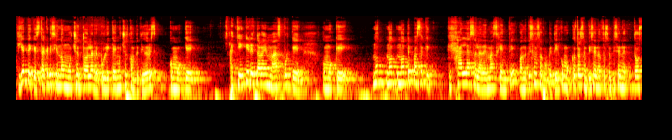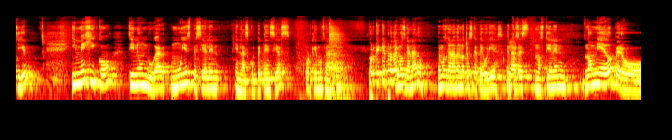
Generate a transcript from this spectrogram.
Fíjate que está creciendo mucho en toda la República, hay muchos competidores, como que aquí en Querétaro hay más porque como que no, no, no te pasa que, que jalas a la demás gente, cuando empiezas a competir, como que otros empiezan, otros empiezan, todos siguen. Y México tiene un lugar muy especial en, en las competencias porque hemos ganado. Porque, ¿qué, perdón? Hemos ganado, hemos ganado en otras categorías. Entonces nos tienen, no miedo, pero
